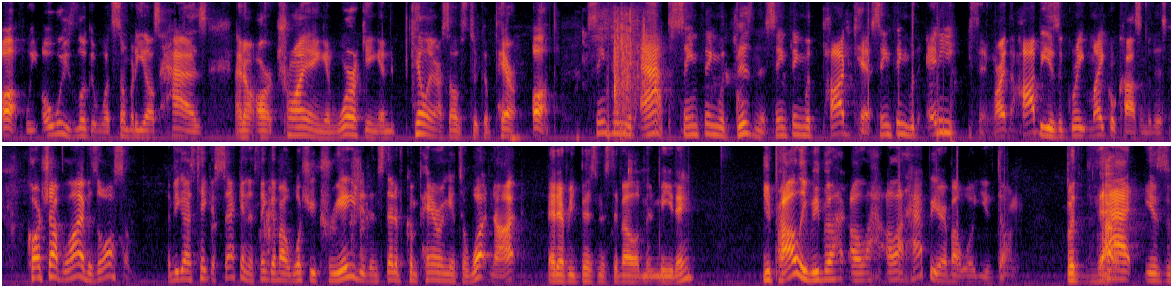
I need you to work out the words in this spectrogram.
up. We always look at what somebody else has and are, are trying and working and killing ourselves to compare up. Same thing with apps. Same thing with business. Same thing with podcasts. Same thing with anything. Right? The hobby is a great microcosm of this. Card Shop Live is awesome. If you guys take a second to think about what you created instead of comparing it to whatnot at every business development meeting, you'd probably be a lot happier about what you've done. But that is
